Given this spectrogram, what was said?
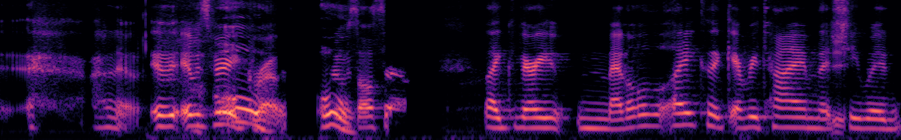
I don't know. It, it was very oh, gross. Oh. It was also like very metal like like every time that she would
